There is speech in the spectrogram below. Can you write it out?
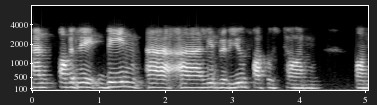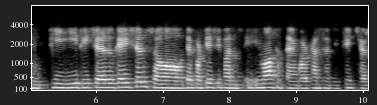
And obviously, being a, a lead review focused on on PE teacher education, so the participants, in most of them were presently teachers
